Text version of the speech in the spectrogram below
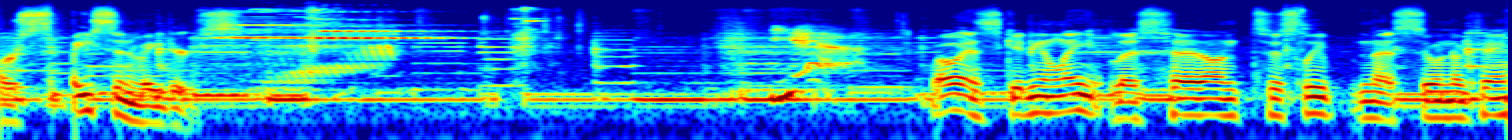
Or Space Invaders. Yeah! Well, it's getting late. Let's head on to sleep soon, okay?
